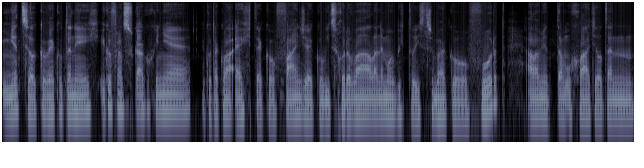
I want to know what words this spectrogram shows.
Mě celkově jako ten jejich, jako francouzská kuchyně jako taková echt, jako fajn, že jako víc chodová, ale nemohl bych to jíst třeba jako furt, ale mě tam uchvátil ten,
